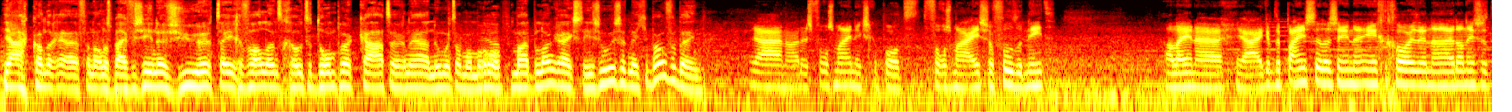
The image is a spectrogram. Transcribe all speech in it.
Ja, ik kan er eh, van alles bij verzinnen. Zuur, tegenvallend, grote domper, kater, nou ja, noem het allemaal maar op. Maar het belangrijkste is, hoe is het met je bovenbeen? Ja, nou, er is volgens mij niks kapot. Volgens mij, zo voelt het niet. Alleen, uh, ja, ik heb de pijnstillers in, uh, ingegooid en uh, dan is het...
